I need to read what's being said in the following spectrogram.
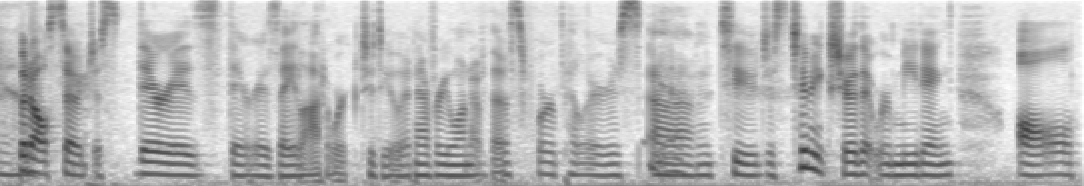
yeah. but also just there is there is a lot of work to do in every one of those four pillars yeah. um, to just to make sure that we're meeting all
